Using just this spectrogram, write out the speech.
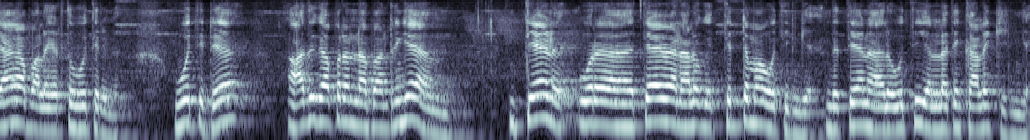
தேங்காய் பாலை எடுத்து ஊற்றிடுங்க ஊற்றிட்டு அதுக்கப்புறம் என்ன பண்ணுறீங்க தேன் ஒரு தேவையான அளவுக்கு திட்டமாக ஊற்றிக்கிங்க இந்த தேனை அதில் ஊற்றி எல்லாத்தையும் கலக்கிக்கிங்க.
